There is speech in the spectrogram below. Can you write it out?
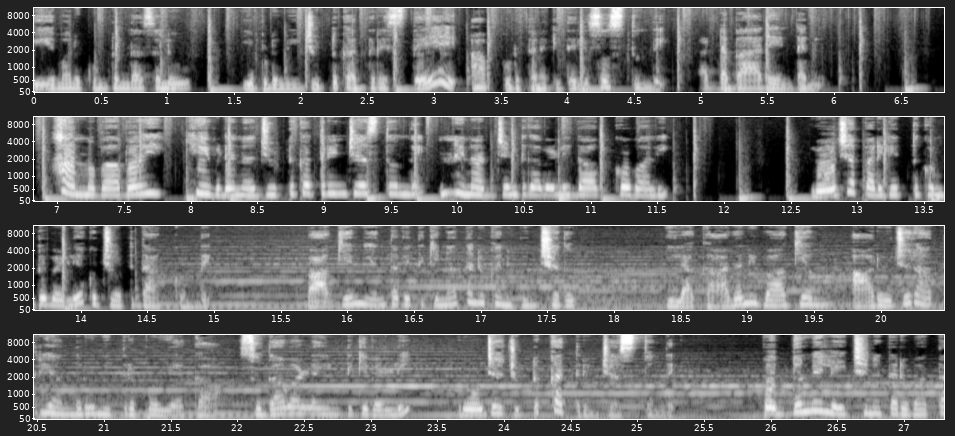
ఏమనుకుంటుంది అసలు? ఇప్పుడు నీ జుట్టు కత్తిరిస్తే అప్పుడు తనకి తెలిసొస్తుంది. అడ్డ బాధ ఏంటని? అమ్మ బాబోయ్ ఈవిడ నా జుట్టు కత్తిరించేస్తుంది. నేను అర్జెంటుగా వెళ్ళి దాక్కోవాలి. రోజా పరిగెత్తుకుంటూ వెళ్ళి ఒక చోటు దాక్కుంది. భాగ్యం ఎంత వెతికినా తను కనిపించదు. ఇలా కాదని భాగ్యం ఆ రోజు రాత్రి అందరూ నిద్రపోయాక సుధా వాళ్ళ ఇంటికి వెళ్ళి రోజా జుట్టు కత్తిరించేస్తుంది. పొద్దున్నే లేచిన తరువాత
